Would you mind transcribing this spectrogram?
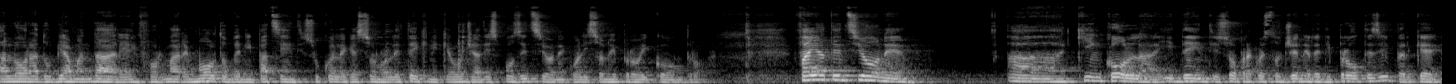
allora dobbiamo andare a informare molto bene i pazienti su quelle che sono le tecniche oggi a disposizione, quali sono i pro e i contro. Fai attenzione a chi incolla i denti sopra questo genere di protesi perché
